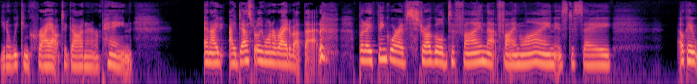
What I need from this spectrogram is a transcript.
you know we can cry out to god in our pain and I, I desperately want to write about that but i think where i've struggled to find that fine line is to say okay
